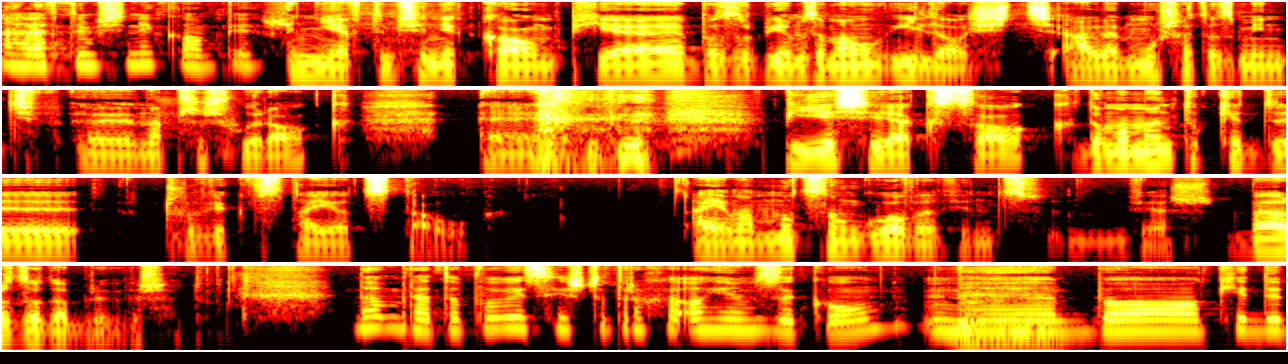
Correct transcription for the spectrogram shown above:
Ale w tym się nie kąpiesz. Nie, w tym się nie kąpię, bo zrobiłem za małą ilość, ale muszę to zmienić y, na przyszły rok. E, pije się jak sok do momentu, kiedy człowiek wstaje od stołu. A ja mam mocną głowę, więc wiesz, bardzo dobry wyszedł. Dobra, to powiedz jeszcze trochę o języku, mhm. bo kiedy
